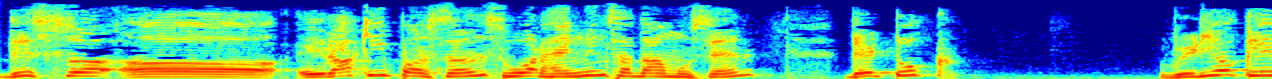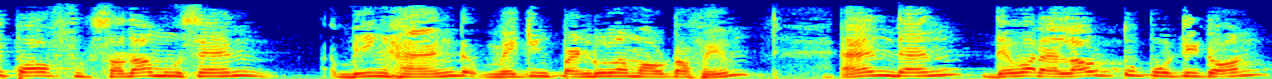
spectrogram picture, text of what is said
these uh, uh, Iraqi persons who are hanging Saddam Hussein, they took video clip of Saddam Hussein being hanged, making pendulum out of him, and then they were allowed to put it on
